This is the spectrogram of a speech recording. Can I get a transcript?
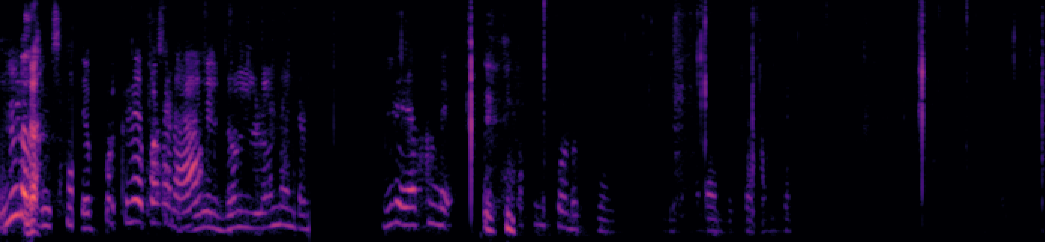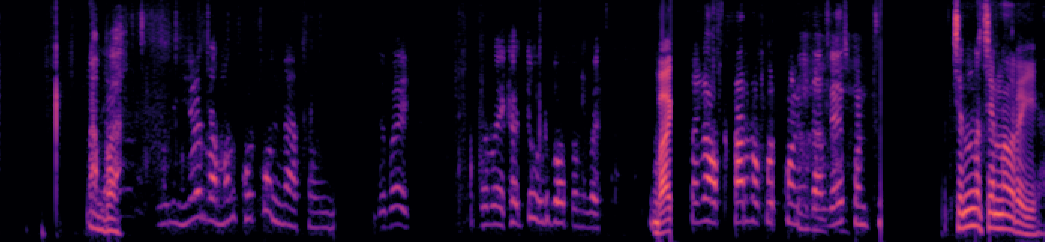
వీడియో. తీసుకో. ఎప్పుడు తినే పనేనా? వీడియో వేస్తుంది అబ్బా. ఏడు కొట్టుకొని బాయ్ బాయ్ కత్తి ఊడిపోతుంది బాయ్. బాగా ఒకసారిగా కొట్టుకోండి దాన్ని వేసుకొని చిన్న చిన్నవరయ్యా.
